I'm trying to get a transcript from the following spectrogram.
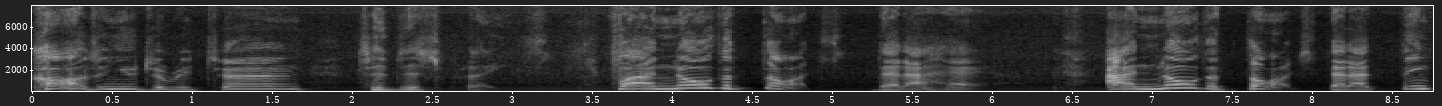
causing you to return to this place. For I know the thoughts that I have. I know the thoughts that I think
